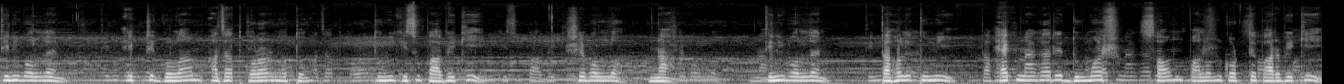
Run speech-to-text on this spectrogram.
তিনি বললেন একটি গোলাম আজাদ করার মতো তুমি কিছু পাবে কি? সে বলল, না। তিনি বললেন, তাহলে তুমি এক নাগারে দু মাস সম পালন করতে পারবে কি?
